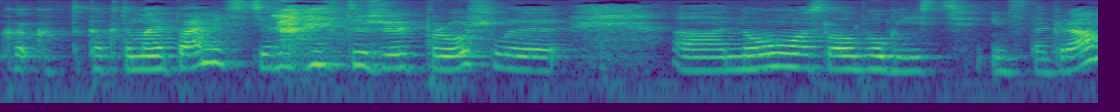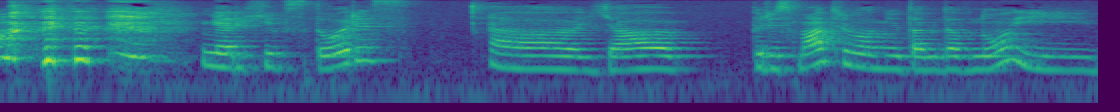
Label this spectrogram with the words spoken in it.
как-то моя память стирает уже прошлое. А, но, слава богу, есть Инстаграм и архив сторис. А, я пересматривала не так давно и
